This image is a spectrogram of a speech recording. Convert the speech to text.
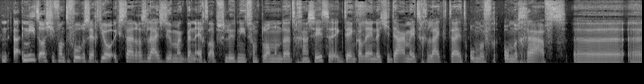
eh, niet als je van tevoren zegt... joh, ik sta er als lijstduur, maar ik ben echt absoluut niet van plan om daar te gaan zitten. Ik denk alleen dat je daarmee tegelijkertijd onder, ondergraaft... Uh, uh,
